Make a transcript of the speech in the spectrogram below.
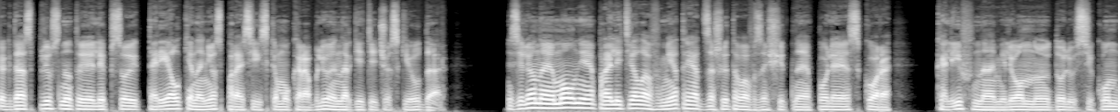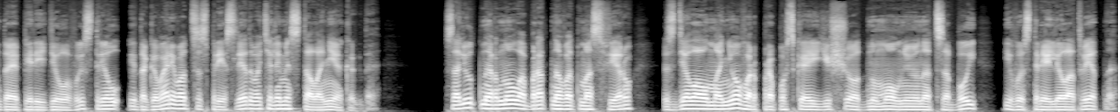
когда сплюснутые липсой тарелки нанес по российскому кораблю энергетический удар. Зеленая молния пролетела в метре от зашитого в защитное поле эскора. Калиф на миллионную долю секунды опередил выстрел, и договариваться с преследователями стало некогда. Салют нырнул обратно в атмосферу, сделал маневр, пропуская еще одну молнию над собой, и выстрелил ответно.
